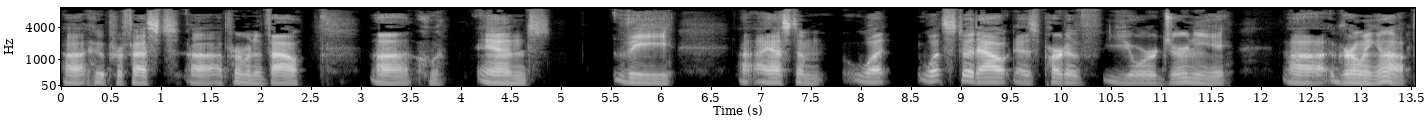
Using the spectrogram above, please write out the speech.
uh, who professed uh, a permanent vow. Uh, and the I asked him what what stood out as part of your journey uh, growing up,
